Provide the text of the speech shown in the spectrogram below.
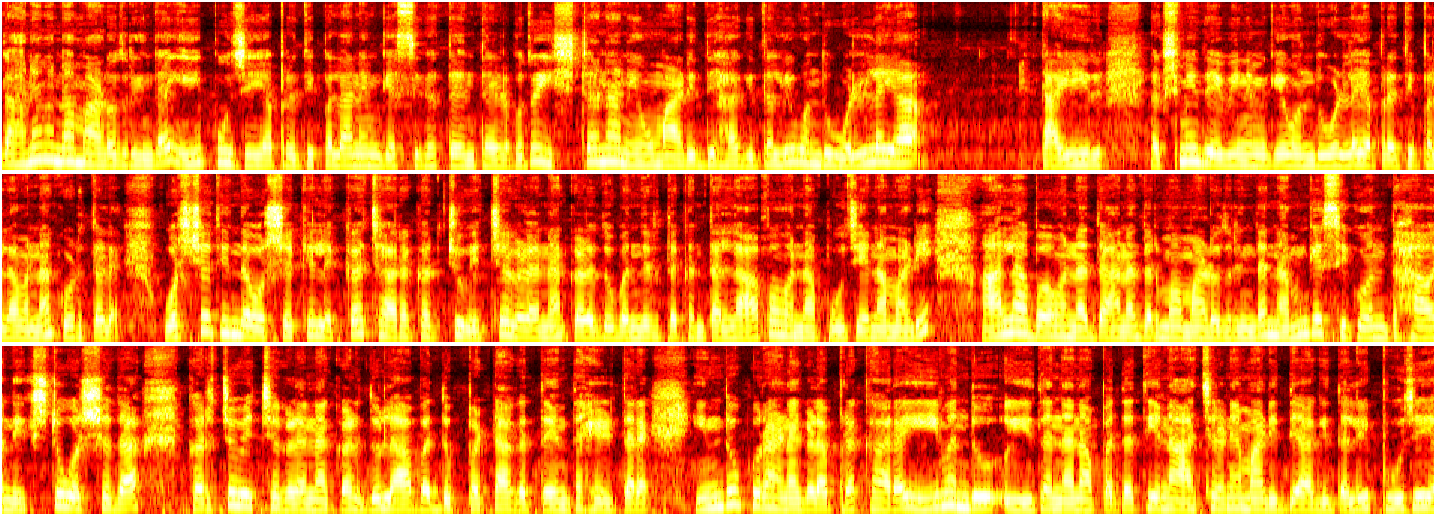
ದಾನವನ್ನು ಮಾಡೋದ್ರಿಂದ ಈ ಪೂಜೆಯ ಪ್ರತಿಫಲ ನಿಮಗೆ ಸಿಗುತ್ತೆ ಅಂತ ಹೇಳ್ಬೋದು. ಇಷ್ಟನ ನೀವು ಮಾಡಿದ್ದೇ ಆಗಿದ್ದಲ್ಲಿ ಒಂದು ಒಳ್ಳೆಯ ತಾಯಿ ಲಕ್ಷ್ಮೀದೇವಿ ನಿಮಗೆ ಒಂದು ಒಳ್ಳೆಯ ಪ್ರತಿಫಲವನ್ನು ಕೊಡ್ತಾಳೆ. ವರ್ಷದಿಂದ ವರ್ಷಕ್ಕೆ ಲೆಕ್ಕಾಚಾರ ಖರ್ಚು ವೆಚ್ಚಗಳನ್ನು ಕಳೆದು ಬಂದಿರತಕ್ಕಂಥ ಲಾಭವನ್ನು ಪೂಜೆನ ಮಾಡಿ, ಆ ಲಾಭವನ್ನು ದಾನ ಧರ್ಮ ಮಾಡೋದ್ರಿಂದ ನಮಗೆ ಸಿಗುವಂತಹ ನೆಕ್ಸ್ಟ್ ವರ್ಷದ ಖರ್ಚು ವೆಚ್ಚಗಳನ್ನು ಕಳೆದು ಲಾಭ ದುಪ್ಪಟ್ಟಾಗುತ್ತೆ ಅಂತ ಹೇಳ್ತಾರೆ. ಹಿಂದೂ ಪುರಾಣಗಳ ಪ್ರಕಾರ ಈ ಒಂದು ಇದನ್ನು ನಾವು ಪದ್ಧತಿಯನ್ನು ಆಚರಣೆ ಮಾಡಿದ್ದೇ ಆಗಿದ್ದಲ್ಲಿ, ಪೂಜೆಯ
